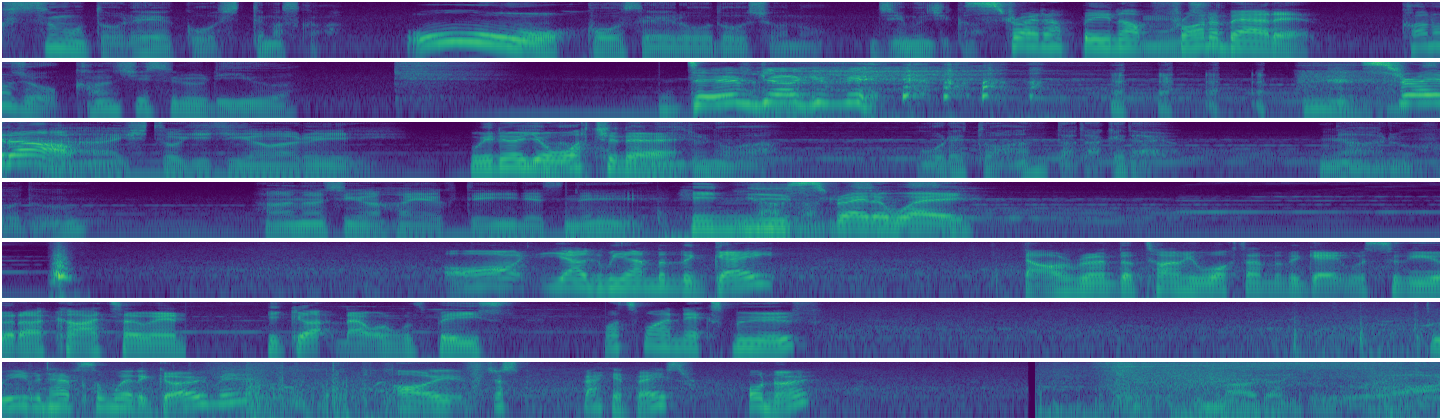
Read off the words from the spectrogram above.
楠本玲子を知ってますか Ooh. 厚生労働省の事務次官 Straight up being up front about it. 彼女を監視する理由は Damn, Yagami. Straight up. 人聞きが悪い We know you're watching it. いるのは俺とあんただけだよなるほど話が早くていいですね He knew straight away. Yagami under the gate. Now I remember the time he walked under the gate with Sugiura Kaito and he got that one was beast. What's my next move? Do we even have somewhere to go, man? Oh, just back at base? Oh no.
